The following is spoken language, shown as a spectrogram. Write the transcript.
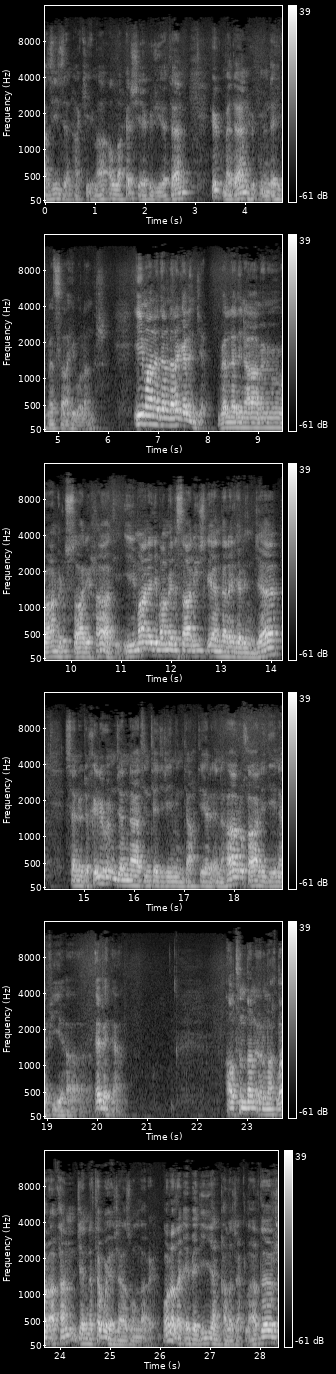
azizen hakîmâ. Allah her şeye gücü yeten, hükmeden, hükmünde hikmet sahibi olandır. İman edenlere gelince vellezine amenu ve amilus salihati iman edip ameli salih işleyenlere gelince senudkhilhum cennetin tecri min tahtiyel enharu halidine fiha ebeda altından ırmaklar akan cennete koyacağız onları. Orada ebediyen kalacaklardır.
